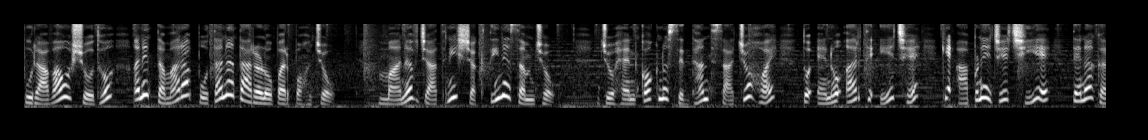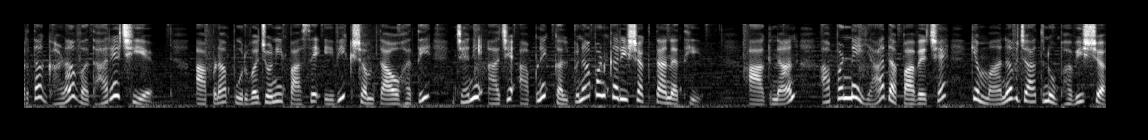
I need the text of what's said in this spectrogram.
પુરાવાઓ શોધો અને તમારા પોતાના તારણો પર પહોંચો. માનવજાતની શક્તિને સમજો. જો હેનકોકનો સિદ્ધાંત સાચો હોય, તો એનો અર્થ એ છે કે આપણે જે છીએ તેના કરતાં ઘણા વધારે છીએ. આપણા પૂર્વજોની પાસે એવી ક્ષમતાઓ હતી જેની આજે આપણે કલ્પના પણ કરી શકતા નથી. આ જ્ઞાન આપણને યાદ અપાવે છે કે માનવજાતનું ભવિષ્ય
